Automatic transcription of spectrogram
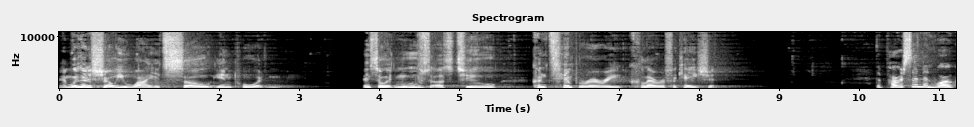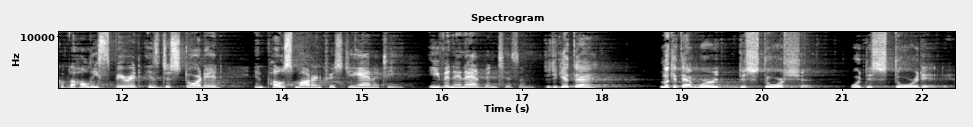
And we're going to show you why it's so important. And so it moves us to contemporary clarification. The person and work of the Holy Spirit is distorted in postmodern Christianity, even in Adventism. Did you get that? Look at that word distortion or distorted.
